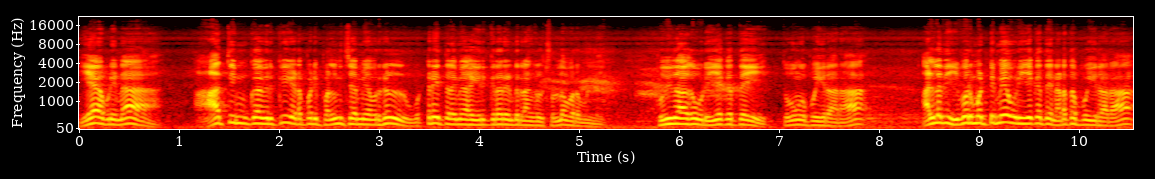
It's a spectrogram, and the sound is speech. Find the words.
ஏன் அப்படின்னா அதிமுகவிற்கு எடப்பாடி பழனிசாமி அவர்கள் ஒற்றை தலைமையாக இருக்கிறார் என்று நாங்கள் சொல்ல வரவில்லை. புதிதாக ஒரு இயக்கத்தை துவங்கப் போகிறாரா? அல்லது இவர் மட்டுமே ஒரு இயக்கத்தை நடத்தப் போகிறாரா?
